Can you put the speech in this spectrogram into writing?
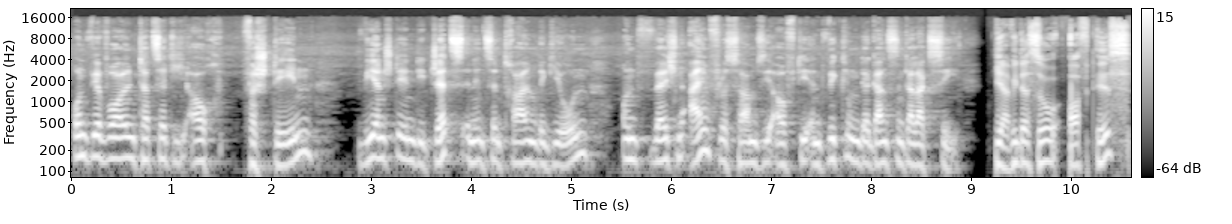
Und wir wollen tatsächlich auch verstehen, wie entstehen die Jets in den zentralen Regionen und welchen Einfluss haben sie auf die Entwicklung der ganzen Galaxie. Ja, wie das so oft ist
